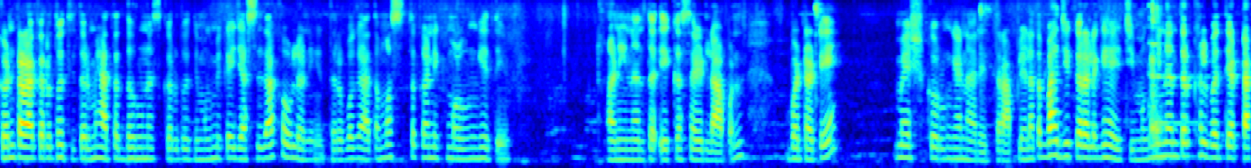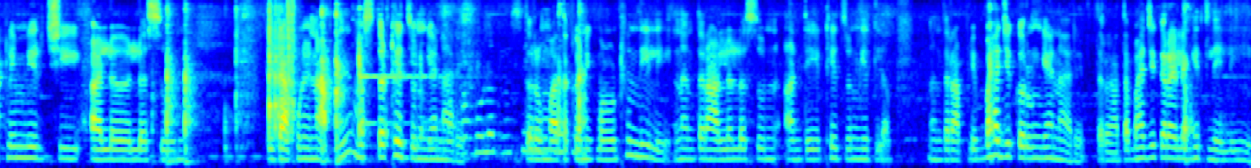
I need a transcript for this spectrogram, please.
कंटाळा करत होती तर मी हातात धरूनच करत होती. मग मी काही जास्त दाखवलं नाही. तर बघा आता मस्त कणिक मळून घेते. आणि नंतर एका साईडला आपण बटाटे मॅश करून घेणार आहेत तर आपल्याला आता भाजी करायला घ्यायची. मग मी नंतर खलबत्त्यात टाकली मिरची आलं लसूण ते टाकून आपण मस्त ठेचून घेणार आहे. तर मग आता कणिक म्हणून ठेवून दिली. नंतर आलं लसूण आणि ते ठेचून घेतलं. नंतर आपली भाजी करून घेणार आहे. तर आता भाजी करायला घेतलेली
